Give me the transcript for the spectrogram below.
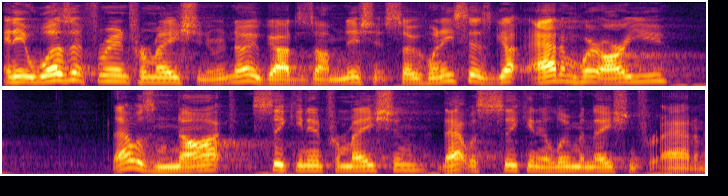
And it wasn't for information. No, God is omniscient. So when He says, Adam, where are you? That was not seeking information. That was seeking illumination for Adam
